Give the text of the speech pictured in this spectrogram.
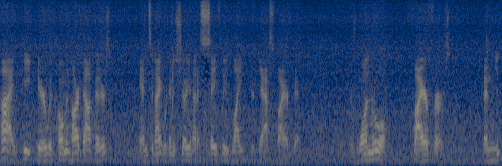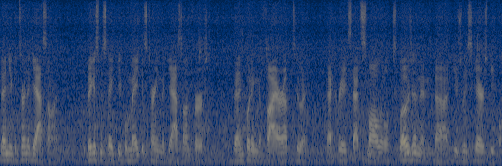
Hi, Pete here with Home and Hearth Outfitters, and tonight we're going to show you how to safely light your gas fire pit. There's one rule, fire first. Then you, then you can turn the gas on. The biggest mistake people make is turning the gas on first, then putting the fire up to it. That creates that small little explosion and uh, usually scares people.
